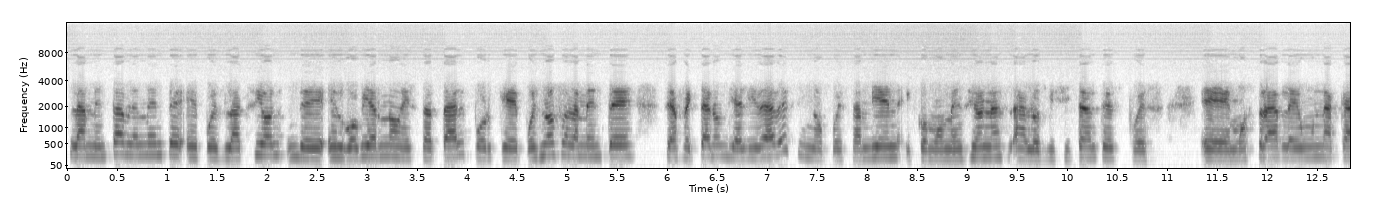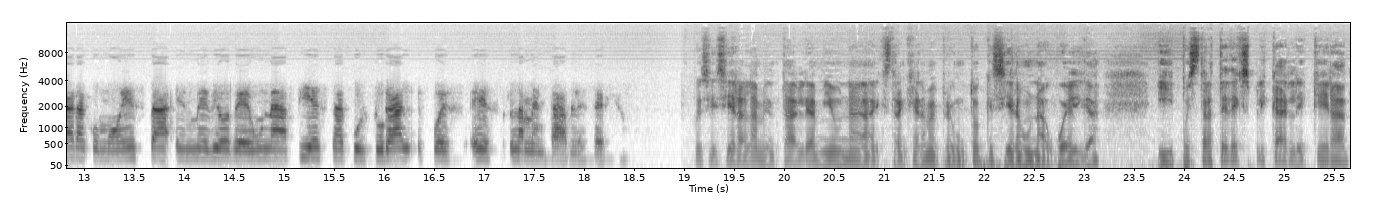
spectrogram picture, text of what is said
Lamentablemente eh, pues la acción del gobierno estatal porque pues no solamente se afectaron vialidades, sino pues también, y como mencionas, a los visitantes pues eh, mostrarle una cara como esta en medio de una fiesta cultural pues es lamentable, Sergio. Pues sí, sí era lamentable. A mí una extranjera me preguntó que si era una huelga y pues traté de explicarle que era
